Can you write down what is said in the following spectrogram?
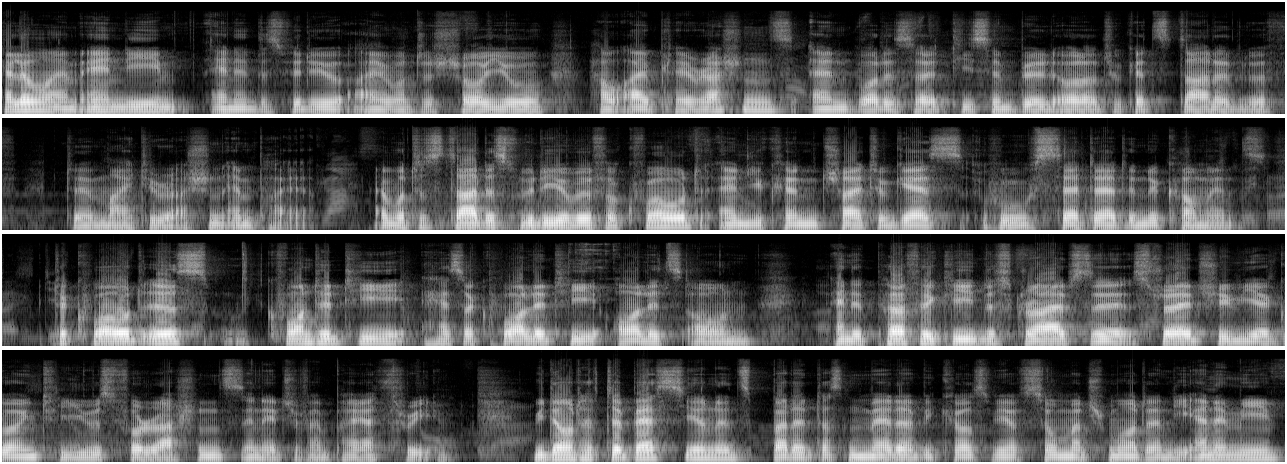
Hello, I'm Andi, and in this video I want to show you how I play Russians and what is a decent build order to get started with the mighty Russian Empire. I want to start this video with a quote and you can try to guess who said that in the comments. The quote is, quantity has a quality all its own and it perfectly describes the strategy we are going to use for Russians in Age of Empire 3. We don't have the best units, but it doesn't matter because we have so much more than the enemy,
